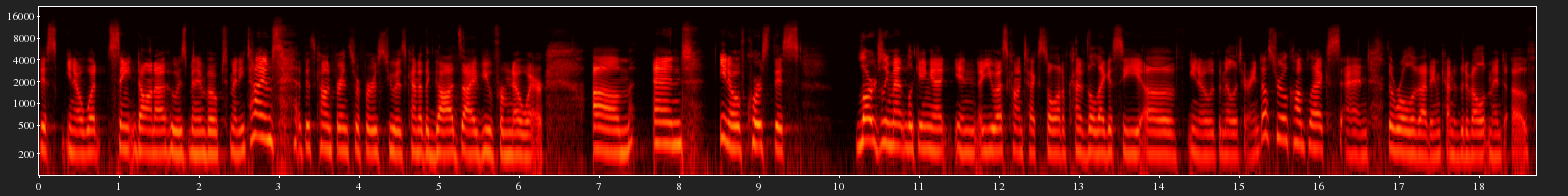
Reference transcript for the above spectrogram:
this, you know, what Saint Donna, who has been invoked many times at this conference, refers to as kind of the God's eye view from nowhere. Um, and you know, of course, this largely meant looking at, in a US context, a lot of kind of the legacy of, you know, the military industrial complex and the role of that in kind of the development of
